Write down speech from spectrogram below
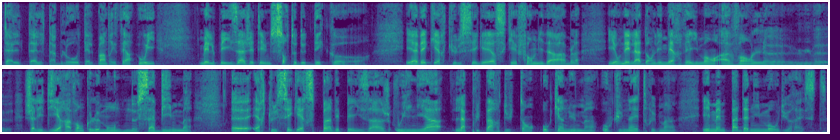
tel, tel tableau, tel peintre, etc. Oui, mais le paysage était une sorte de décor. Et avec Hercule Séguer, ce qui est formidable, et on est là dans l'émerveillement avant le, j'allais dire avant que le monde ne s'abîme, euh, Hercule Séguer peint des paysages où il n'y a la plupart du temps aucun humain, aucun être humain, et même pas d'animaux du reste.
